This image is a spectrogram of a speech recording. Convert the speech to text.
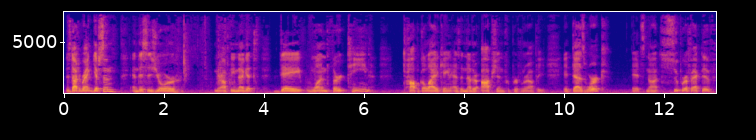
This is Dr. Brandt Gibson, and this is your Neuropathy Nugget Day 113, topical lidocaine as another option for peripheral neuropathy. It does work. It's not super effective,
